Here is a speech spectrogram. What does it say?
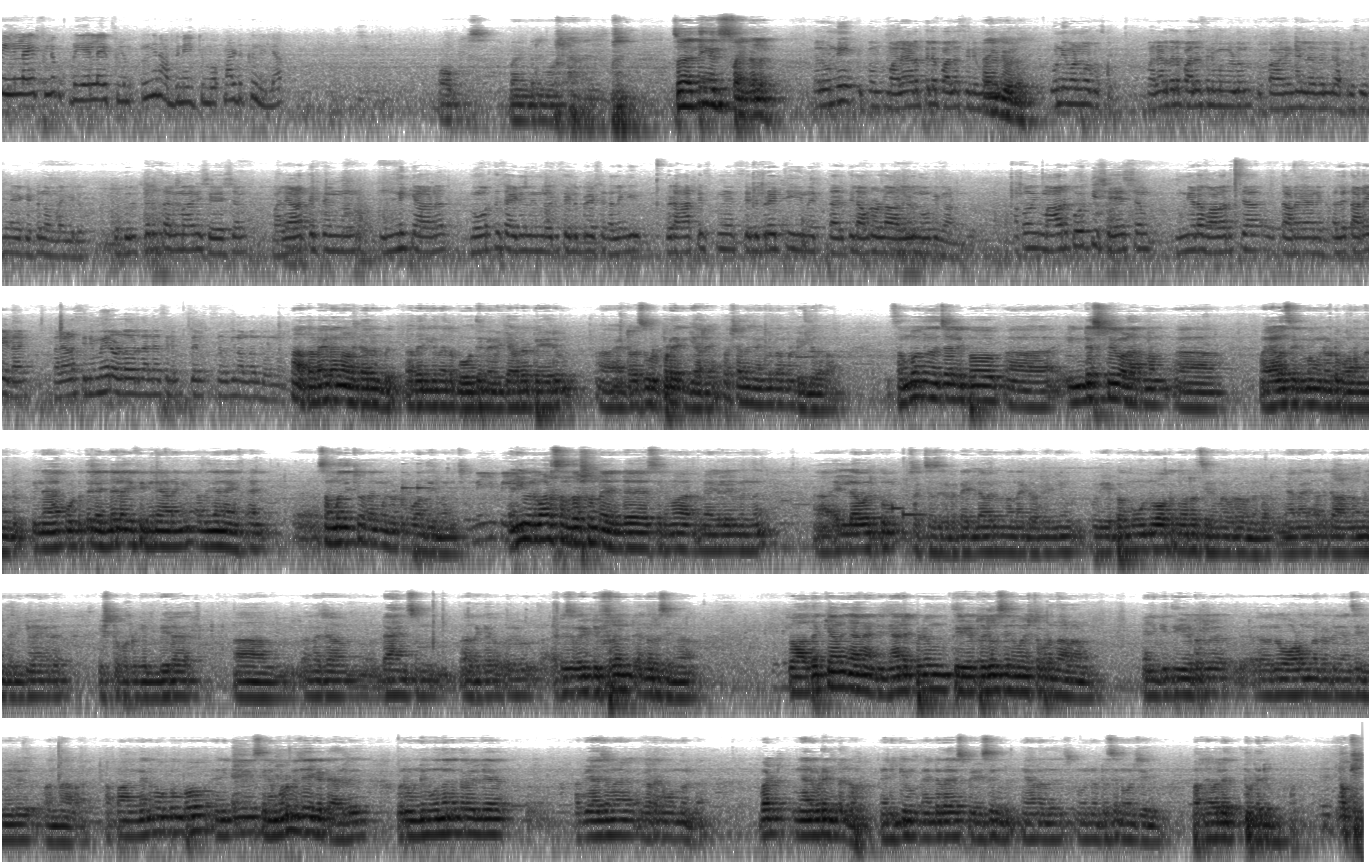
Real ലൈഫിലും real ലൈഫിലും ഇങ്ങനെ അഭിനയിക്കുമ്പോൾ മടുക്കുന്നില്ല? ഓക്കേ ഭയങ്കര so I think it's fine അല്ലേ? ഉണ്ണി ഇപ്പം മലയാളത്തിലെ പല സിനിമകളും ഉണ്ണി വൺ മോർ ക്വസ്റ്റ്യൻ മലയാളത്തിലെ പല സിനിമകളും ഇപ്പൊ പാൻ ഇന്ത്യൻ ലെവലിൽ അപ്രീസിയേഷൻ ഒക്കെ കിട്ടുന്നുണ്ടെങ്കിലും ദുൽഖർ സൽമാന് ശേഷം മലയാളത്തിൽ നിന്നും ഉണ്ണിക്കാണ് നോർത്ത് സൈഡിൽ നിന്ന് ഒരു സെലിബ്രേഷൻ അല്ലെങ്കിൽ ഒരു ആർട്ടിസ്റ്റിനെ സെലിബ്രേറ്റ് ചെയ്യുന്ന തരത്തിൽ അവിടെയുള്ള ആളുകൾ നോക്കി കാണുന്നത്. അപ്പോൾ ഈ മാർക്കോയ്ക്ക് ശേഷം ഇന്ത്യയുടെ വളർച്ച തടയാൻ അല്ലെ തടയിടാൻ മലയാള സിനിമയിലുള്ളവർ തന്നെ ശ്രമി- ശ്രമി- ശ്രമിക്കുന്നുണ്ടെന്ന് തോന്നുന്നു. ആ തടയിടാൻ ആൾക്കാരുണ്ട്. അതെനിക്ക് നല്ല ബോധ്യം എനിക്ക്. അവരുടെ പേരും അഡ്രസ്സും ഉൾപ്പെടെ എനിക്കറിയാം. പക്ഷെ അത് ഞങ്ങൾ തമ്മിൽ ഡീൽ ചെയ്യണം സംഭവം എന്ന് വെച്ചാൽ ഇപ്പോൾ ഇൻഡസ്ട്രി വളരണം മലയാള സിനിമ മുന്നോട്ട് പോകണമെന്നുണ്ട്. പിന്നെ ആ കൂട്ടത്തിൽ എന്റെ ലൈഫ് ഇങ്ങനെയാണെങ്കിൽ അത് ഞാൻ സംബന്ധിച്ചു സമ്മതിച്ചു അത് മുന്നോട്ട് പോകാൻ തീരുമാനിച്ചു. എനിക്ക് ഒരുപാട് സന്തോഷമുണ്ട് എന്റെ സിനിമ മേഖലയിൽ നിന്ന്. എല്ലാവർക്കും സക്സസ് കിട്ടട്ടെ. എല്ലാവരും നന്നായിട്ട് വരട്ടെ. ഇനിയും പുതിയ മൂന്ന് വാക്ക് എന്ന് പറഞ്ഞ സിനിമ ഇവിടെ വന്നിട്ടുണ്ട്. ഞാൻ അത് കാണണമെന്നുണ്ട് എനിക്ക് ഭയങ്കര ഇഷ്ടപ്പെട്ടു. ഗംഭീര എന്നുവെച്ചാൽ എന്ന് വെച്ചാൽ ഡാൻസും അതൊക്കെ ഒരു ഇറ്റ് ഇസ് വെരി ഡിഫറെന്റ് എന്നൊരു സിനിമ സോ അതൊക്കെയാണ് ഞാൻ ഞാൻ എപ്പോഴും തിയേറ്ററിൽ സിനിമ ഇഷ്ടപ്പെടുന്ന ആളാണ്. എനിക്ക് തിയേറ്ററിൽ ഒരു ഓളം കണ്ടിട്ട് ഞാൻ സിനിമയിൽ വന്ന ആളാണ്. അപ്പോൾ അങ്ങനെ നോക്കുമ്പോൾ എനിക്ക് സിനിമകൾ വിജയിക്കട്ടെ. അതിൽ ഒരു ഉണ്ണിമൂന്നൽ അത്ര വലിയ അവ്യാജമായ ഘടകമൊന്നുമില്ല. ബട്ട് ഞാനിവിടെ ഉണ്ടല്ലോ. എനിക്കും എന്റെതായ സ്പേസ് ഉണ്ട്. ഞാനത് മുന്നോട്ട് സിനിമ ചെയ്തു. പറഞ്ഞ പോലെ തുടരും. ഓക്കെ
